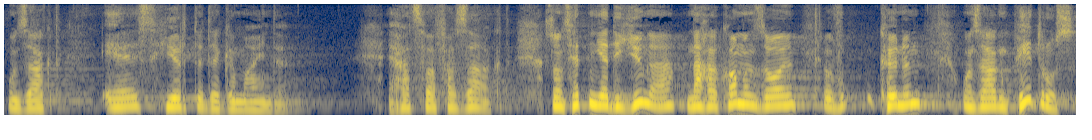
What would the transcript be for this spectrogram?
und sagt, er ist Hirte der Gemeinde. Er hat zwar versagt, sonst hätten ja die Jünger nachher kommen sollen, können und sagen, Petrus,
